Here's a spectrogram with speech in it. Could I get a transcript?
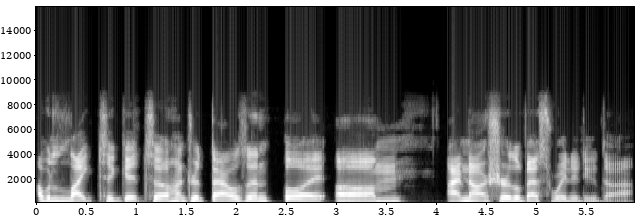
I would like to get to 100,000, but um I'm not sure the best way to do that.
